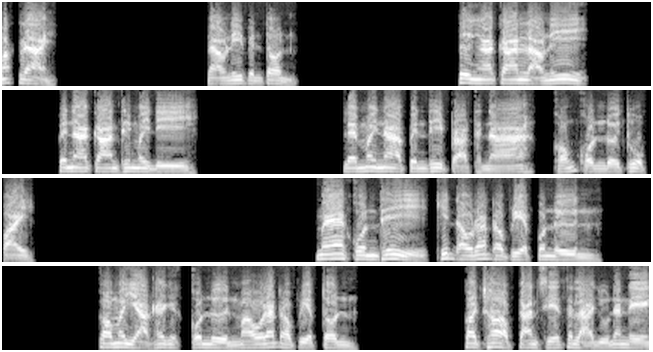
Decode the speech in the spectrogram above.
มักได้เหล่านี้เป็นต้น ซึ่งอาการเหล่านี้เป็นอาการที่ไม่ดี และไม่น่าเป็นที่ปรารถนาของคนโดยทั่วไป แม้คนที่คิดเอารัดเอาเปรียบคนอื่น ก็ไม่อยากให้คนอื่นมาเอารัดเอาเปรียบตน ก็ชอบการเสียสละอยู่นั่นเอง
